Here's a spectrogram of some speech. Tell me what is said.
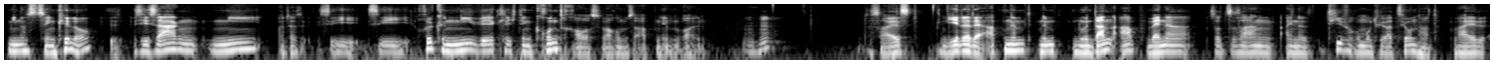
minus 10 Kilo, sie sagen nie oder sie, sie rücken nie wirklich den Grund raus, warum sie abnehmen wollen. mhm. Das heißt, jeder, der abnimmt, nimmt nur dann ab, wenn er sozusagen eine tiefere Motivation hat. Weil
